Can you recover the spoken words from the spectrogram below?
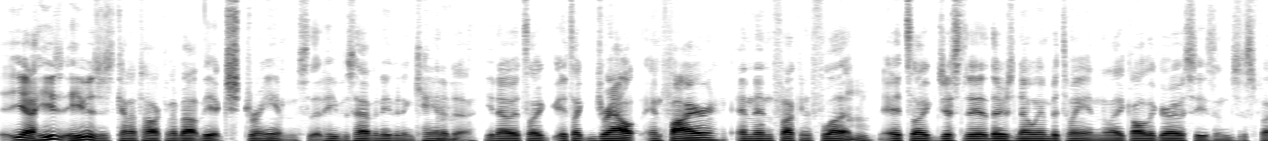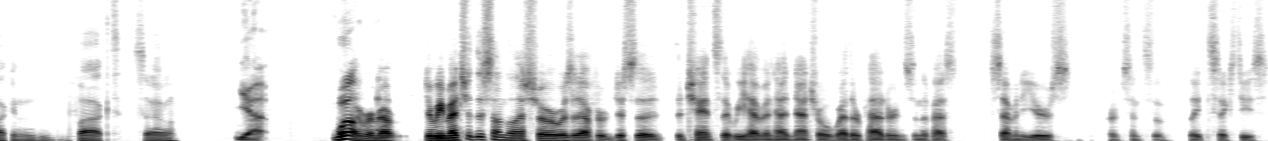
yeah, he's he was just kind of talking about the extremes that he was having even in Canada. You know, it's like it's like drought and fire, and then fucking flood. Mhm. It's like just uh, there's no in between. Like all the grow seasons just fucking fucked. So. Yeah. I Well, don't remember. Did we mention this on the last show, or was it after just the the chance that we haven't had natural weather patterns in the past seventy years, or since the late sixties?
